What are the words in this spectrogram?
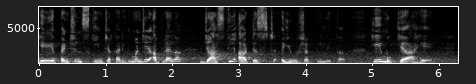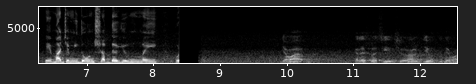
हे पेन्शन स्कीमच्या खाली म्हणजे आपल्याला जास्ती आर्टिस्ट येऊ शकतील इथं. हे मुख्य आहे. हे माझे मी दोन शब्द घेऊन मी जेव्हा कलेश्वरची शिवराजी होती तेव्हा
